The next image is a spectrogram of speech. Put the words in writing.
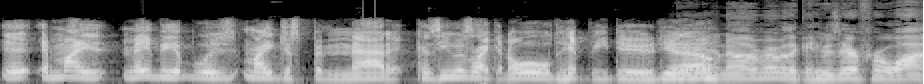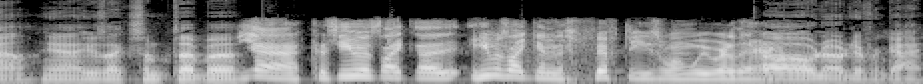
it, it might maybe it was might just been matted because he was like an old hippie dude, you know? Yeah, no, I remember that guy. He was there for a while. Yeah, he was like some type of. Yeah, because he was like a, he was like in his fifties when we were there. Oh no, different guy.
